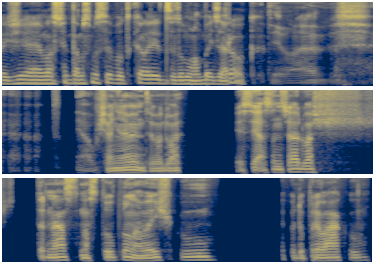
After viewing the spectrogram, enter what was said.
Takže vlastně tam jsme se potkali, co to mohlo být za rok. Ty vole, já už ani nevím, ty vole, dva, jestli já jsem třeba 2014 nastoupil na vejšku, jako do prváku,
